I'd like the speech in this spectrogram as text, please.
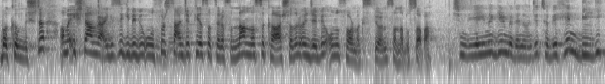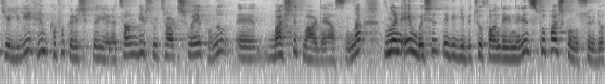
bakılmıştı. Ama işlem vergisi gibi bir unsur sence piyasa tarafından nasıl karşılanır? Önce bir onu sormak istiyorum sana bu sabah. Şimdi yayına girmeden önce tabii hem bilgi kirliliği hem kafa karışıklığı yaratan bir sürü tartışmaya konu e, başlık vardı aslında. Bunların en başı dediği gibi Tufan Deriner'in stopaj konusuydu.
